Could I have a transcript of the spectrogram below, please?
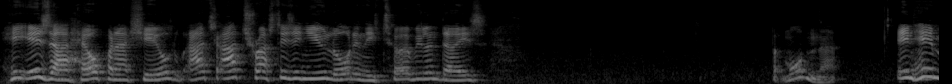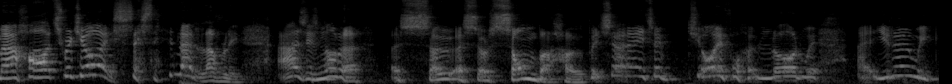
He is our help and our shield. Our, our trust is in you, Lord, in these turbulent days. But more than that, in Him our hearts rejoice. Isn't that lovely? Ours is not a, a so a sort of somber hope. It's a it's a joyful hope. Lord, we uh, you know we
